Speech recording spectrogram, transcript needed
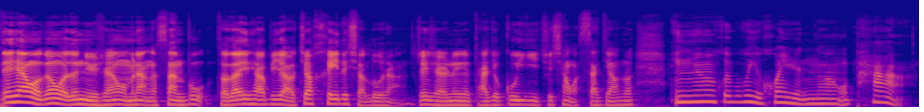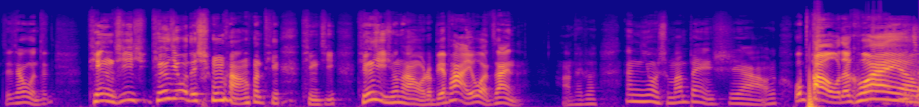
那天我跟我的女神，我们两个散步，走到一条比较较黑的小路上。这时候，那个她就故意就向我撒娇说：“哎呀，会不会有坏人呢？我怕。”这时候，我就挺起挺起我的胸膛，我挺挺起挺起胸膛，我说：“别怕，有我在呢。”啊，她说：“那你有什么本事啊？”我说：“我跑得快呀！”我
